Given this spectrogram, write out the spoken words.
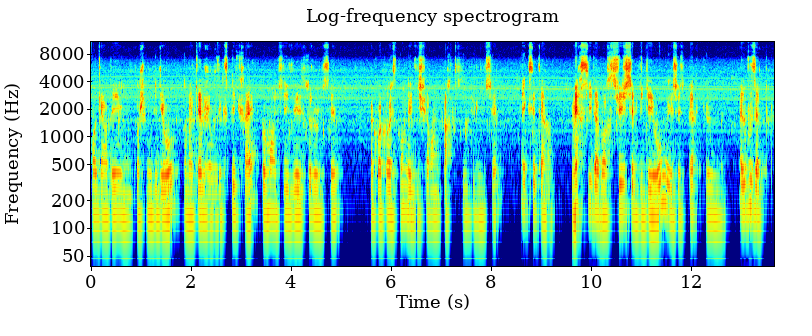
regarder une prochaine vidéo dans laquelle je vous expliquerai comment utiliser ce logiciel, à quoi correspondent les différentes parties du logiciel, etc. Merci d'avoir suivi cette vidéo et j'espère qu'elle vous a plu.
